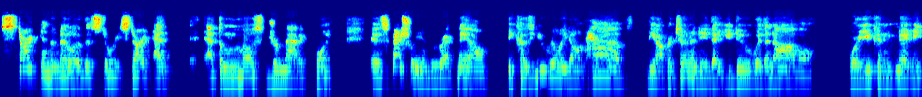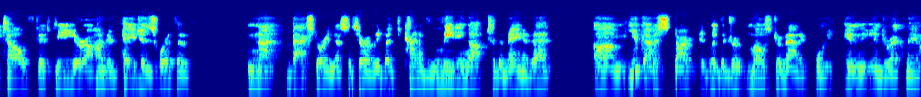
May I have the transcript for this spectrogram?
Start in the middle of this story. Start at at the most dramatic point, especially in direct mail, because you really don't have the opportunity that you do with a novel, where you can maybe tell 50 or 100 pages worth of not backstory necessarily, but kind of leading up to the main event. Um, you got to start with the dr- most dramatic point in in direct mail.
